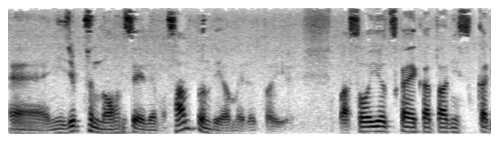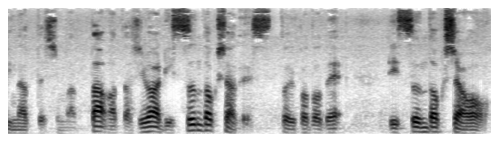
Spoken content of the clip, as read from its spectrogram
えー20分の音声でも3分で読めるという、まあそういう使い方にすっかりなってしまった私はリッスン読者です。ということで、リッスン読者を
